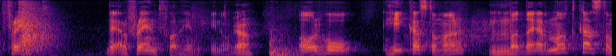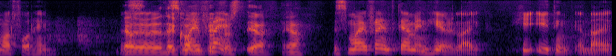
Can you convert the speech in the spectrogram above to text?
friend. They are friend for him, you know. Yeah. All who he customer, but they are not customer for him. Yeah. Yeah. yeah. They it's my friend. because yeah. Yeah. It's my friend coming here, like he eating, and I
